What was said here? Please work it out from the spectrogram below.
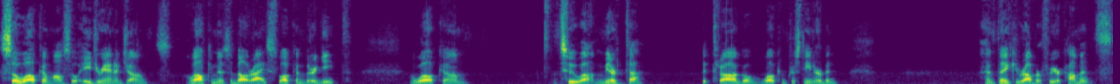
So welcome also Adriana Jones, welcome Isabel Rice, welcome Brigitte, welcome to uh, Mirta Betrago, welcome Christine Urban, and thank you Robert for your comments.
